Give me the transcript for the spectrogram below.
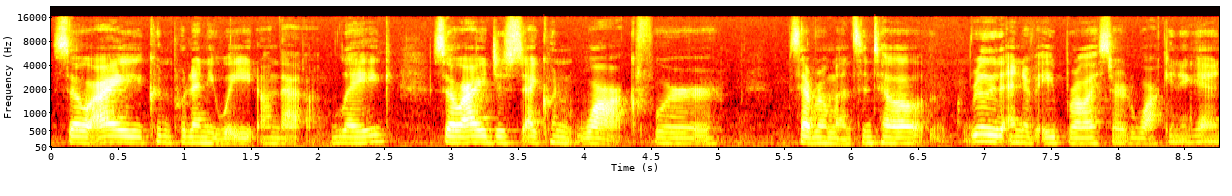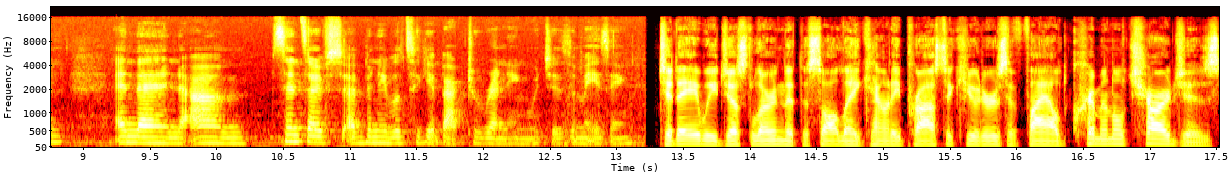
so i couldn't put any weight on that leg. So i just i couldn't walk for several months until really the end of april i started walking again. And then um, since I've, I've been able to get back to running which is amazing. Today we just learned that the salt lake county prosecutors have filed criminal charges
